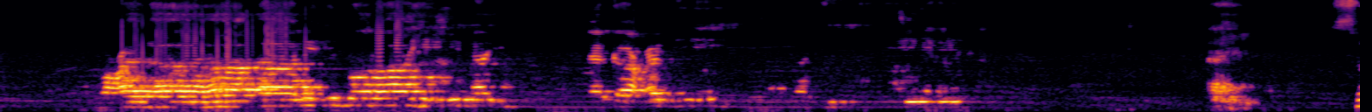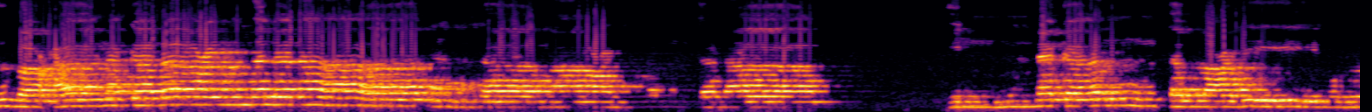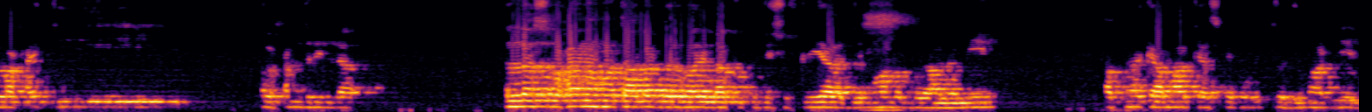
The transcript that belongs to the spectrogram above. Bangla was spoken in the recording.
وعلى آل إبراهيم إنك حميد مجيد سبحانك لا علم لنا إلا ما علمتنا إنك أنت العليم الحكيم. الحمد لله. আল্লাহ সুবহানাহু ওয়া তাআলার দরবারে লাখ কোটি শুকরিয়া যে মহান রব্বুল আলামিন আপনাকে আমাকে আজকে পবিত্র জুমার দিন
